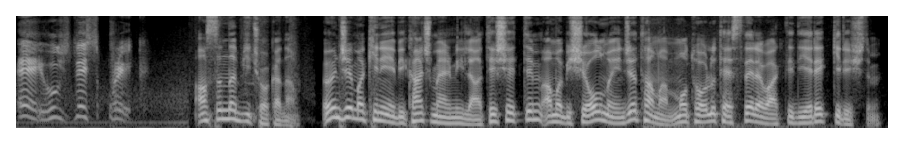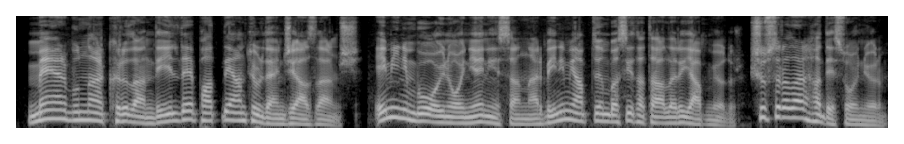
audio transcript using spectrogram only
Hey, who's this prick? Aslında birçok adam. Önce makineye birkaç mermiyle ateş ettim ama bir şey olmayınca tamam motorlu testere vakti diyerek giriştim. Meğer bunlar kırılan değil de patlayan türden cihazlarmış. Eminim bu oyunu oynayan insanlar benim yaptığım basit hataları yapmıyordur. Şu sıralar Hades oynuyorum.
